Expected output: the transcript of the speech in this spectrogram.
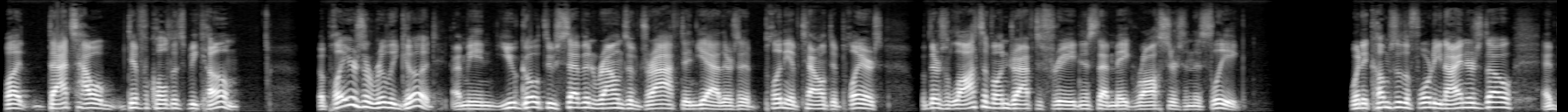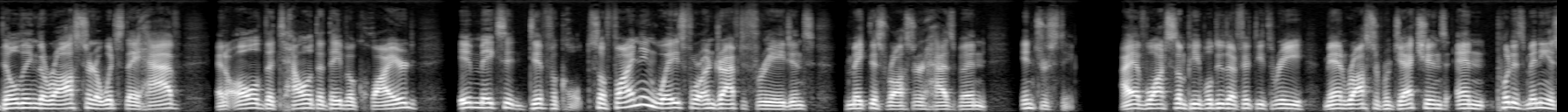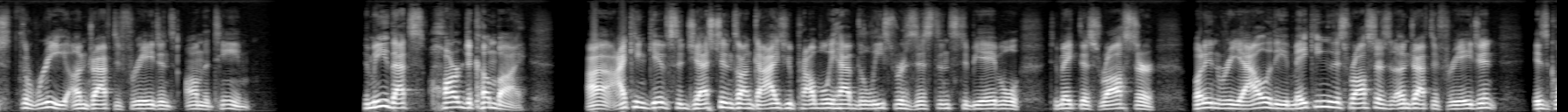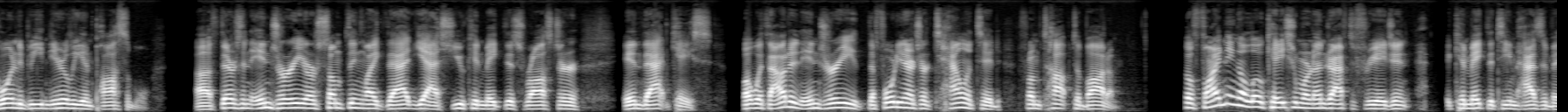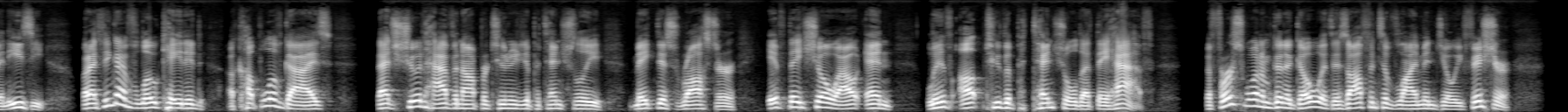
But that's how difficult it's become. The players are really good. I mean, you go through seven rounds of draft, and yeah, there's a plenty of talented players, but there's lots of undrafted free agents that make rosters in this league. When it comes to the 49ers, though, and building the roster to which they have, and all of the talent that they've acquired, it makes it difficult. So finding ways for undrafted free agents to make this roster has been interesting. I have watched some people do their 53 man roster projections and put as many as three undrafted free agents on the team. To me, that's hard to come by. Uh, I can give suggestions on guys who probably have the least resistance to be able to make this roster. But in reality, making this roster as an undrafted free agent is going to be nearly impossible. Uh, if there's an injury or something like that, yes, you can make this roster in that case. But without an injury, the 49ers are talented from top to bottom. So finding a location where an undrafted free agent can make the team hasn't been easy. But I think I've located a couple of guys that should have an opportunity to potentially make this roster if they show out and live up to the potential that they have. The first one I'm going to go with is offensive lineman Joey Fisher.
